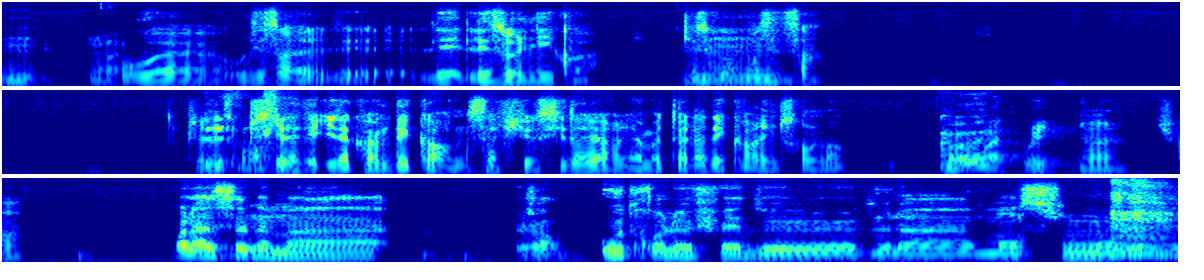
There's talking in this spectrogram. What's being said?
Ouais. Ou, euh, ou les, euh, les, les, les Oni, quoi. Qu'est-ce que vous Mhm. pensez de ça? Puis- Laisse Parce qu'il a, commencer. des- il a quand même des cornes. Sa fille aussi, d'ailleurs. Yamato, elle a des cornes, il me semble, non? Ah ouais? Ouais, oui. Ouais, tu vois. Moi, la scène, elle m'a. Genre, outre le fait de, de la mention euh,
